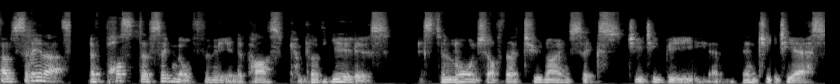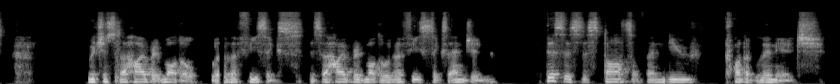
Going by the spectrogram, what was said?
I would say that's a positive signal for me in the past couple of years. It's the launch of the 296 GTB and, and GTS, which is a hybrid model with a V6. It's a hybrid model with a V6 engine. This is the start of a new product lineage.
